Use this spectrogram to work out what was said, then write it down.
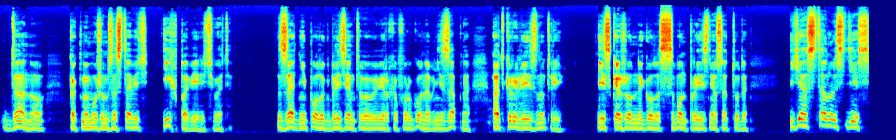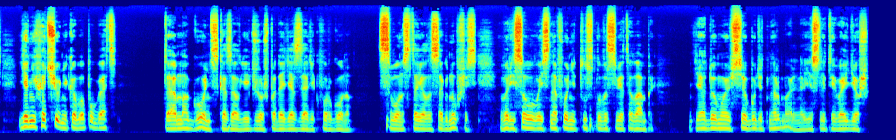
Да, но как мы можем заставить их поверить в это? Задний полог брезентового верха фургона внезапно открыли изнутри. Искаженный голос Свон произнес оттуда. «Я останусь здесь. Я не хочу никого пугать». «Там огонь», — сказал ей Джош, подойдя сзади к фургону. Свон стояла согнувшись, вырисовываясь на фоне тусклого света лампы. «Я думаю, все будет нормально, если ты войдешь».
